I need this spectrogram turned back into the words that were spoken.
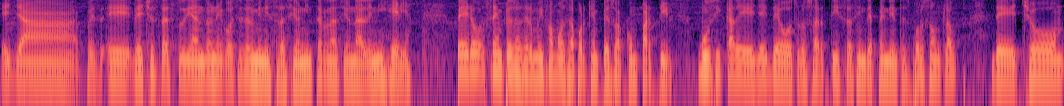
Ella, pues, eh, de hecho está estudiando negocios y administración internacional en Nigeria pero se empezó a hacer muy famosa porque empezó a compartir música de ella y de otros artistas independientes por SoundCloud. De hecho,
